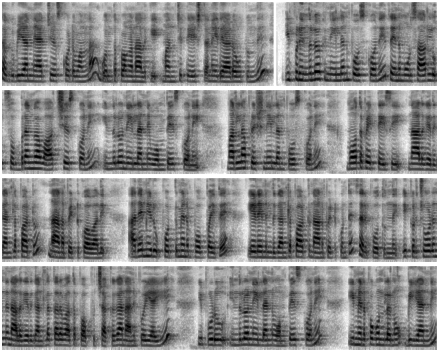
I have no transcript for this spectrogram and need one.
సగ్గుబియ్యాన్ని యాడ్ చేసుకోవడం వలన గుంత పొంగనాలకి మంచి టేస్ట్ అనేది యాడ్ అవుతుంది. ఇప్పుడు ఇందులోకి నీళ్ళని పోసుకొని రెండు మూడు సార్లు శుభ్రంగా వాష్ చేసుకొని ఇందులో నీళ్ళన్ని వంపేసుకొని మరలా ఫ్రెష్ నీళ్ళని పోసుకొని మూత పెట్టేసి నాలుగైదు గంటల పాటు నానబెట్టుకోవాలి. అదే మీరు పొట్టు మినపప్పు అయితే ఏడెనిమిది గంటల పాటు నానపెట్టుకుంటే సరిపోతుంది. ఇక్కడ చూడండి నాలుగైదు గంటల తర్వాత పప్పు చక్కగా నానిపోయాయి. ఇప్పుడు ఇందులో నీళ్ళని వంపేసుకొని ఈ మినపగుండ్లను బియ్యాన్ని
